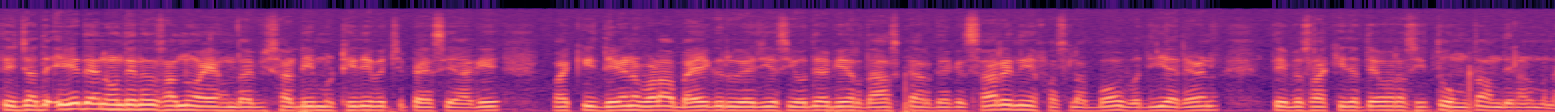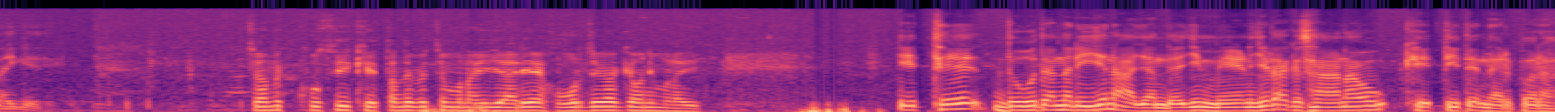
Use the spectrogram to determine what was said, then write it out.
ਤੇ ਜਦ ਇਹ ਦਿਨ ਹੁੰਦੇ ਨੇ ਤਾਂ ਸਾਨੂੰ ਐ ਹੁੰਦਾ ਵੀ ਸਾਡੀ ਮੁੱਠੀ ਦੇ ਵਿੱਚ ਪੈਸੇ ਆ ਗਏ। ਬਾਕੀ ਦੇਣ ਵਾਲਾ ਵਾਹਿਗੁਰੂ ਹੈ ਜੀ ਅਸੀਂ ਉਹਦੇ ਅੱਗੇ ਅਰਦਾਸ ਕਰਦੇ ਹਾਂ ਕਿ ਸਾਰਿਆਂ ਦੀਆਂ ਫਸਲਾਂ ਬਹੁਤ ਵਧੀਆ ਰਹਿਣ ਤੇ ਵਿਸਾਖੀ ਦਾ ਤਿਉਹਾਰ ਅਸੀਂ ਧੂਮ-ਧਾਮ ਦੇ ਨਾਲ ਮਨਾਈਏ ਜੀ। ਚੰਦ ਖੁਸ਼ੀ ਖੇਤਾਂ ਦੇ ਵਿੱਚ ਮਨਾਈ ਜਾ ਰਹੀ ਹੈ ਹੋਰ ਜਗ੍ਹਾ ਕਿਉਂ ਨਹੀਂ ਮਨਾਈ? ਇੱਥੇ ਦੋ ਤਿੰਨ ਰੀਜਨ ਆ ਜਾਂਦੇ ਆ ਜੀ। ਮੇਨ ਜਿਹੜਾ ਕਿਸਾਨ ਆ ਉਹ ਖੇਤੀ ਤੇ ਨਿਰਭਰ ਆ।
